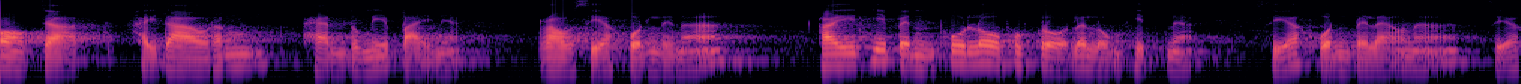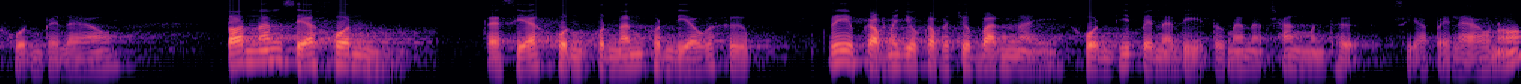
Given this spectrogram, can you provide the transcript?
ออกจากไข่ดาวทั้งแผ่นตรงนี้ไปเนี่ยเราเสียคนเลยนะ ใครที่เป็นผู้โลภผู้โกรธและหลงผิดเนี่ยเสียคนไปแล้วนะ เสียคนไปแล้ว ตอนนั้นเสียคน แต่เสียคนคนนั้นคนเดียวก็คือ รีบกลับมาอยู่กับปัจจุบันหนคนที่เป็นอดีตตรงนั้นนะช่างมันเถอะเสียไปแล้วเนาะ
